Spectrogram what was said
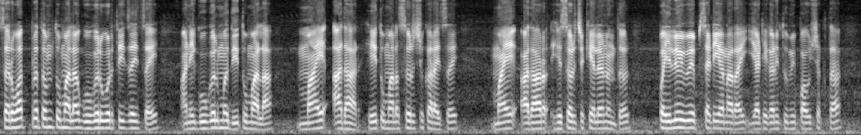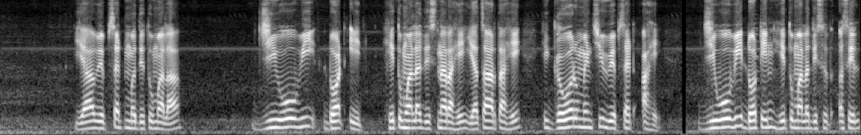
सर्वात प्रथम तुम्हाला गुगलवरती जायचं आहे आणि गुगलमध्ये तुम्हाला माय आधार हे तुम्हाला सर्च करायचं आहे माय आधार हे सर्च केल्यानंतर पहिले वेबसाईट येणार आहे. या ठिकाणी तुम्ही पाहू शकता. या वेबसाईटमध्ये तुम्हाला G O V dot in हे तुम्हाला दिसणार आहे. याचा अर्थ आहे ही गव्हर्नमेंटची वेबसाईट आहे. G O V dot in हे तुम्हाला दिसत असेल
